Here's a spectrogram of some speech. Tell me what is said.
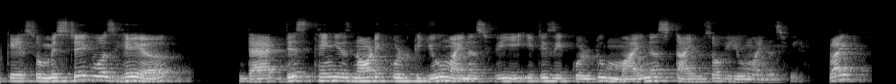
okay so mistake was here that this thing is not equal to u minus v it is equal to minus times of u minus v right?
